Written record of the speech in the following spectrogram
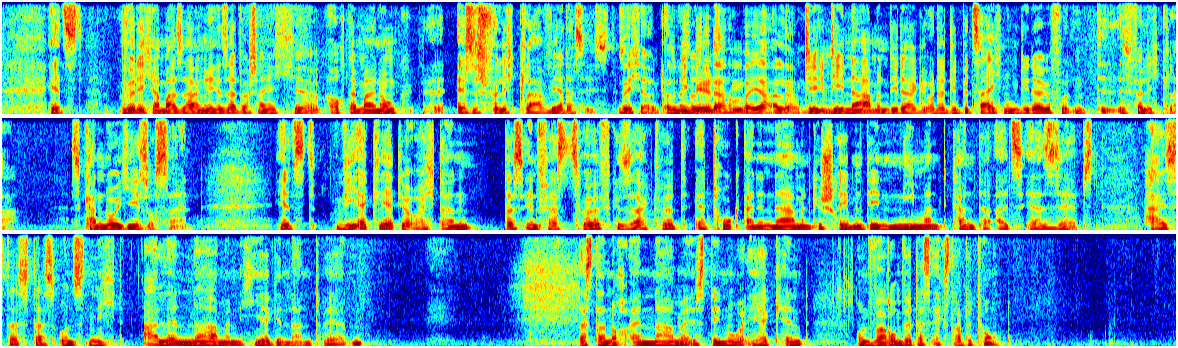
Jetzt würde ich ja mal sagen, ihr seid wahrscheinlich äh, auch der Meinung, äh, es ist völlig klar, wer das ist. Sicher, also die Also- Bilder haben wir ja alle. Die, die Namen, die da oder die Bezeichnungen, die da gefunden, ist völlig klar. Es kann nur Jesus sein. Jetzt, wie erklärt ihr euch dann, dass in Vers 12 gesagt wird, er trug einen Namen geschrieben, den niemand kannte als er selbst? Heißt das, dass uns nicht alle Namen hier genannt werden? Dass da noch ein Name ist, den nur er kennt? Und warum wird das extra betont?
